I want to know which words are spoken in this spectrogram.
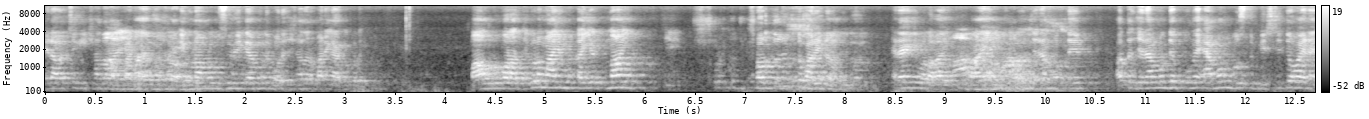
এটা হচ্ছে কি সাধারণ পানি এগুলো আমরা মধ্যে পড়েছি সাধারণ পানি কাকে বলে। মাউল যেগুলো মাই মুকাইয়াত নয়। শর্তযুক্ত পানি নয় এটা কি বলা হয়? যেটার মধ্যে অর্থাৎ যেটার মধ্যে কোনো এমন বস্তু মিশ্রিত হয় না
